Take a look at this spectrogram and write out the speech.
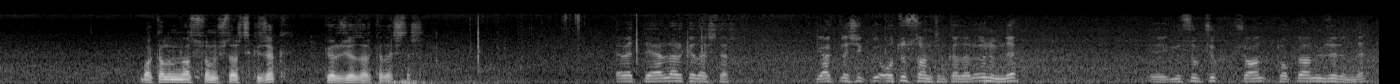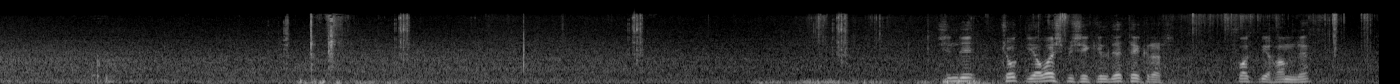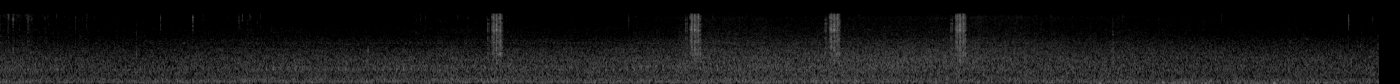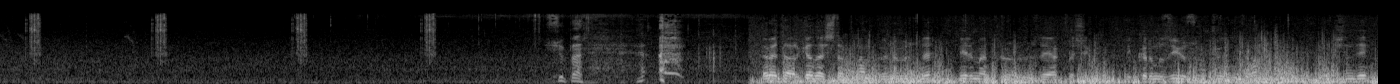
Bakalım nasıl sonuçlar çıkacak. Göreceğiz arkadaşlar. Evet değerli arkadaşlar. Yaklaşık bir 30 santim kadar önümde e, Yusufçuk şu an toprağın üzerinde. Şimdi çok yavaş bir şekilde tekrar ufak bir hamle. Süper. Evet arkadaşlar tam önümüzde bir metre önümüzde yaklaşık bir kırmızı yusufçuğumuz var. Şimdi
